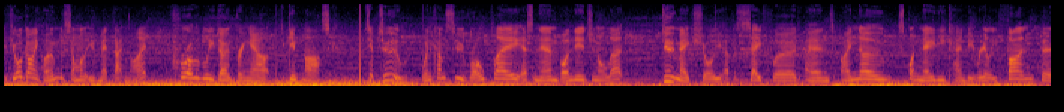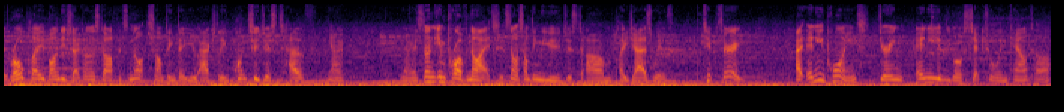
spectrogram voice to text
If you're going home with someone that you've met that night, probably don't bring out the GIMP mask. Tip two, when it comes to roleplay, S&M, bondage and all that, do make sure you have a safe word and I know spontaneity can be really fun but roleplay, bondage, that kind of stuff it's not something that you actually want to just have you know you know it's not an improv night. It's not something that you just um, play jazz with. Tip three at any point during any of your sexual encounter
